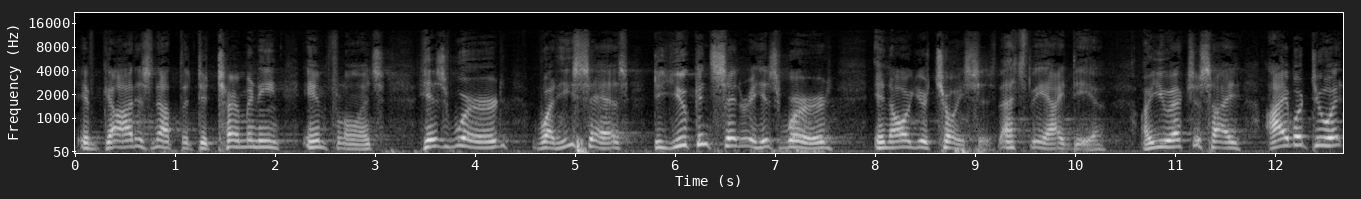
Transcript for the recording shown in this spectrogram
if God is not the determining influence, His Word, what He says, do you consider His Word in all your choices? That's the idea. Are you exercising? I will do it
